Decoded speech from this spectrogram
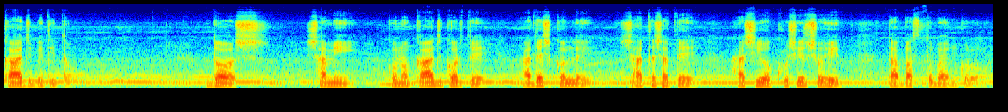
কাজ ব্যতীত। দশ, স্বামী কোনো কাজ করতে আদেশ করলে সাথে সাথে হাসি ও খুশির সহিত তা বাস্তবায়ন করুন।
